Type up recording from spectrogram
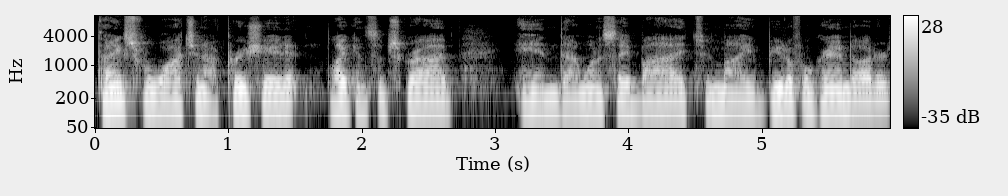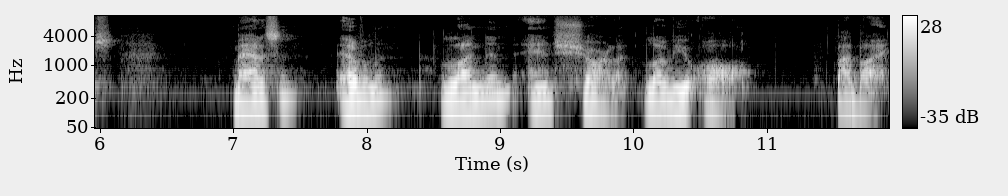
thanks for watching. I appreciate it. Like and subscribe. And I want to say bye to my beautiful granddaughters, Madison, Evelyn, London, and Charlotte. Love you all. Bye-bye.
